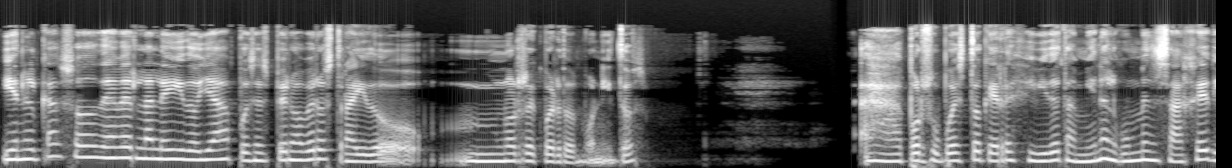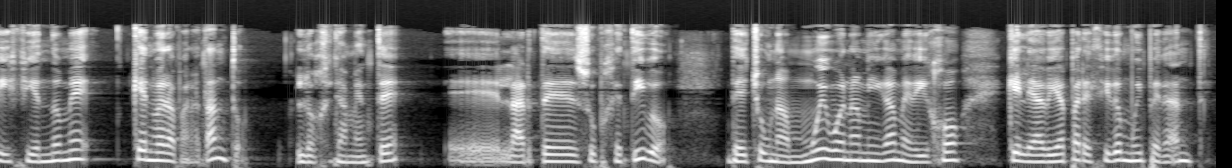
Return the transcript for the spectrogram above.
Y en el caso de haberla leído ya, pues espero haberos traído unos recuerdos bonitos. Ah, por supuesto que he recibido también algún mensaje diciéndome que no era para tanto. Lógicamente, eh, el arte es subjetivo. De hecho, una muy buena amiga me dijo que le había parecido muy pedante.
